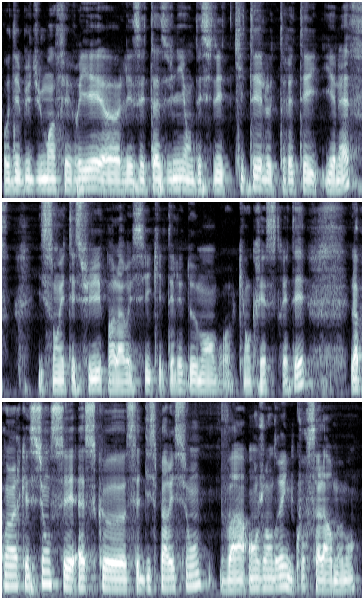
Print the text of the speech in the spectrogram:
Au début du mois février, euh, les États-Unis ont décidé de quitter le traité INF. Ils ont été suivis par la Russie, qui étaient les deux membres qui ont créé ce traité. La première question, c'est est-ce que cette disparition va engendrer une course à l'armement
